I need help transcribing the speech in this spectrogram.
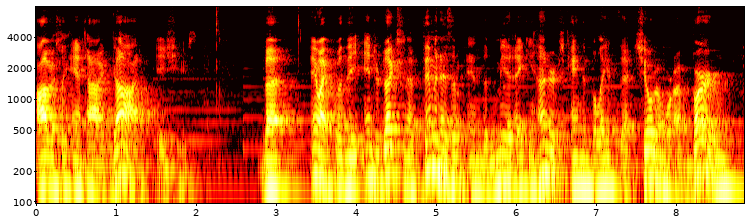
obviously anti-God issues. But anyway, with the introduction of feminism in the mid-1800s came the belief that children were a burden,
